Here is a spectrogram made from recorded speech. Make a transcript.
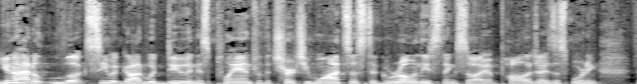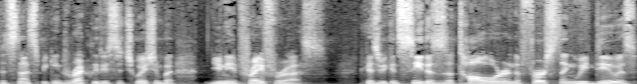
You know how to look, see what God would do in His plan for the church. He wants us to grow in these things. So I apologize this morning if it's not speaking directly to the situation, but you need to pray for us because we can see this is a tall order. And the first thing we do is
